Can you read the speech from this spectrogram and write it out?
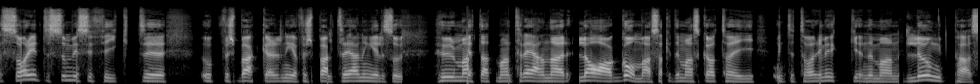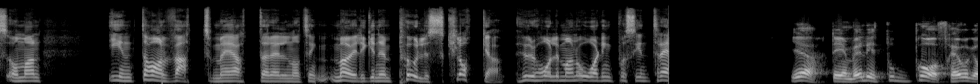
sa inte så specifikt eh, uppförsbackar eller nedförsbackträning eller så. Hur man vet att man tränar lagom, alltså det man ska ta i och inte ta i mycket när man lugnt pass. Om man inte har en wattmätare eller någonting, möjligen en pulsklocka. Hur håller man ordning på sin träning? Ja, det är en väldigt bra fråga.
